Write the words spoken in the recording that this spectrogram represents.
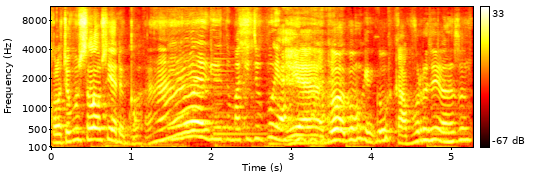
kalau cupu selalu sih ada gua. Ah, Iya gitu makin cupu ya Iya, gua gua mungkin gua kabur sih langsung.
